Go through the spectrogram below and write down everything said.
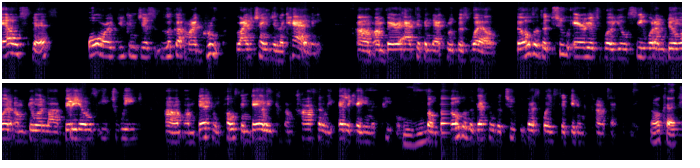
L. Smith, or you can just look up my group, Life Changing Academy. Um, I'm very active in that group as well. Those are the two areas where you'll see what I'm doing. I'm doing live videos each week. Um, I'm definitely posting daily because I'm constantly educating the people. Mm-hmm. So those are the, definitely the two best ways to get in contact with me. Okay.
